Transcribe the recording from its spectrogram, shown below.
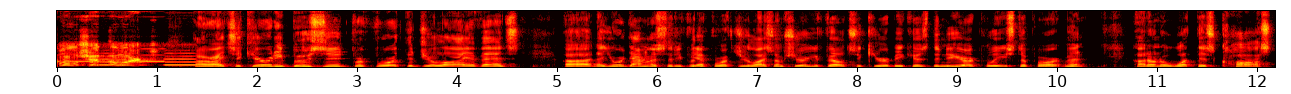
bullshit alert. All right, security boosted for Fourth of July events. Uh, now you were down in the city for Yep. the Fourth of July, so I'm sure you felt secure because the New York Police Department. I don't know what this cost,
